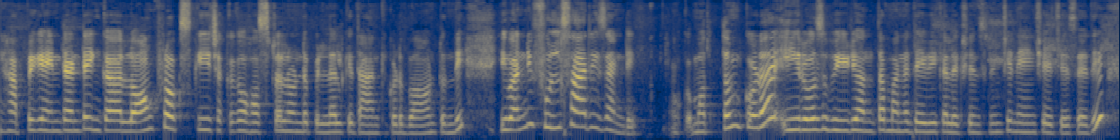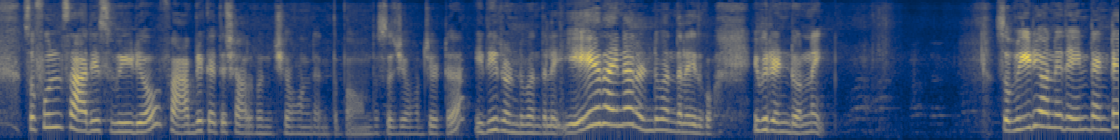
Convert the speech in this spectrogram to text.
హ్యాపీగా ఏంటంటే ఇంకా లాంగ్ ఫ్రాక్స్కి చక్కగా హాస్టల్లో ఉండే పిల్లలకి దానికి కూడా బాగుంటుంది. ఇవన్నీ ఫుల్ సారీస్ అండి. మొత్తం కూడా ఈరోజు వీడియో అంతా మన దేవి కలెక్షన్స్ నుంచి నేను షేర్ చేసేది. So full saris video. Fabric అయితే చాలా మంచిగా ఉంది ఎంత బాగుందో. So georgette. ఇది రెండు వందలే. ఏదైనా రెండు వందల. ఇదిగో ఇవి రెండు ఉన్నాయి. సో వీడియో అనేది ఏంటంటే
